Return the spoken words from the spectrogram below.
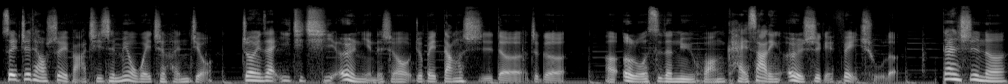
所以这条税法其实没有维持很久，终于在一七七二年的时候就被当时的这个呃俄罗斯的女皇凯撒琳二世给废除了。但是呢，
